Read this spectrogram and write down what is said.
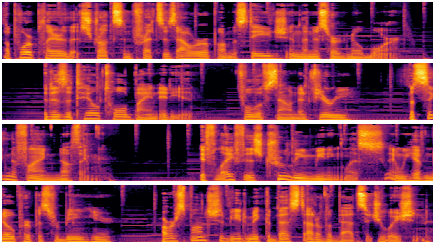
a poor player that struts and frets his hour upon the stage and then is heard no more. It is a tale told by an idiot, full of sound and fury, but signifying nothing. If life is truly meaningless and we have no purpose for being here, our response should be to make the best out of a bad situation.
